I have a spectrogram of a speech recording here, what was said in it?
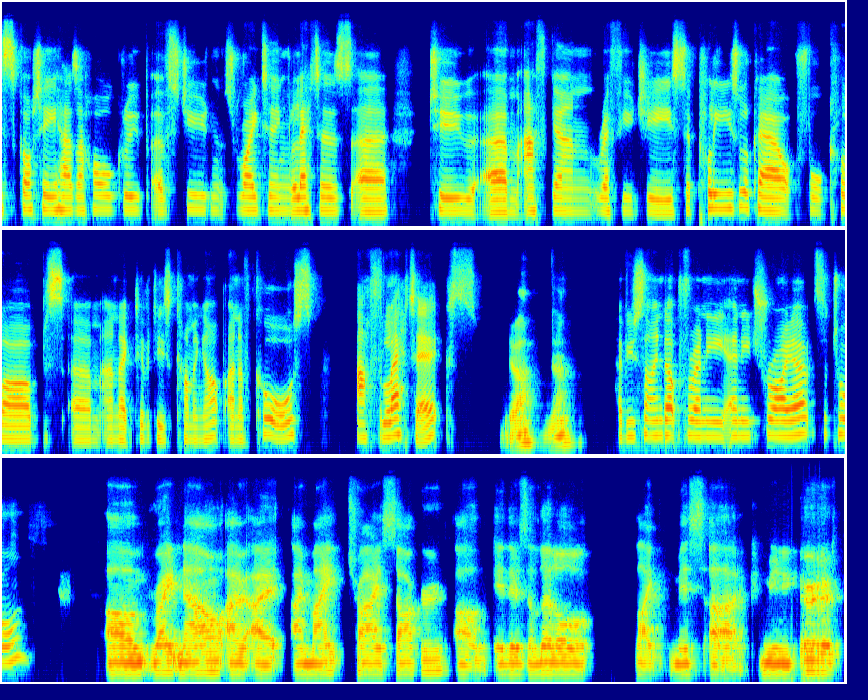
Scotty has a whole group of students writing letters uh, to um, Afghan refugees. So please look out for clubs um, and activities coming up. And of course, athletics. Yeah, yeah. Have you signed up for any any tryouts at all? Um, right now, I, I I might try soccer. Um, there's a little like miss uh community or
